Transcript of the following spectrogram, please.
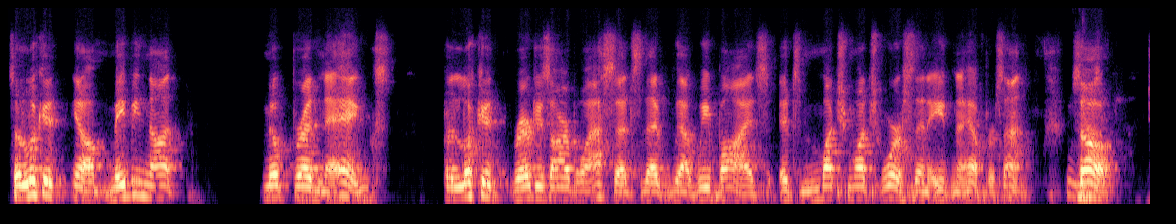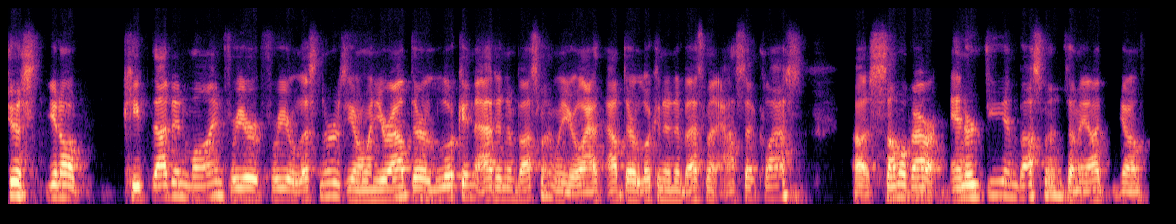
So look at, you know, maybe not milk, bread, and eggs, but look at rare desirable assets that, that we buy. It's, it's much, much worse than eight and a half percent. So just you know keep that in mind for your for your listeners. You know when you're out there looking at an investment when you're out there looking at investment asset class uh, some of our energy investments i mean i you know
